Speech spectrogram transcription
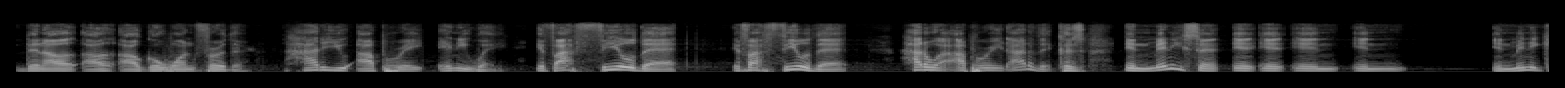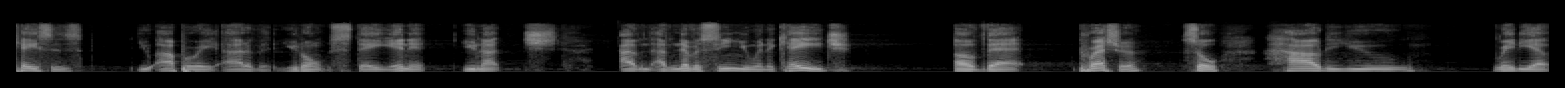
then I'll, I'll i'll go one further how do you operate anyway? If i feel that if i feel that how do i operate out of it? Because in many sen- in, in in in in many cases you operate out of it. You don't stay in it. You're not sh- I've, I've never seen you in a cage of that pressure. So how do you radiate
